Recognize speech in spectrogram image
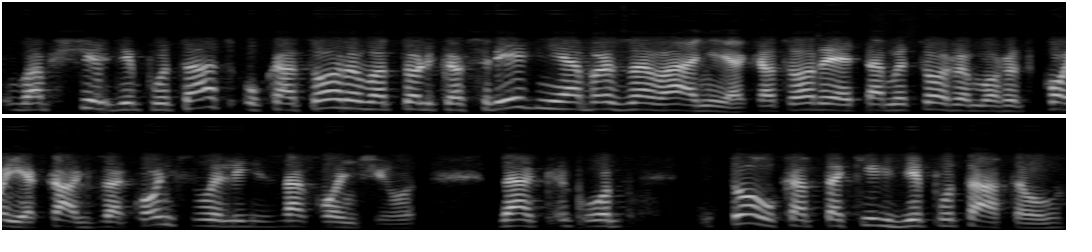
вообще депутат, у которого только среднее образование, которое там и тоже может кое-как закончил или не закончил. Да, вот толк от таких депутатов.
